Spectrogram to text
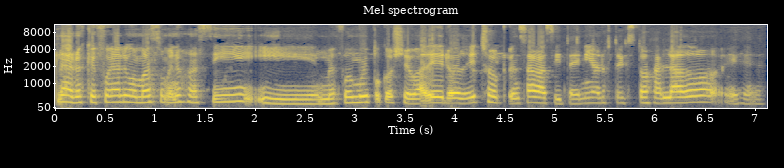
Claro, es que fue algo más o menos así y me fue muy poco llevadero. De hecho, pensaba si tenía los textos al lado, eh,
